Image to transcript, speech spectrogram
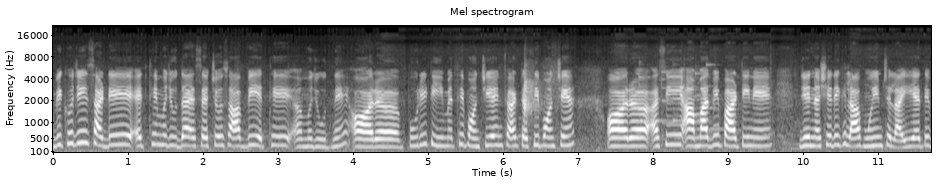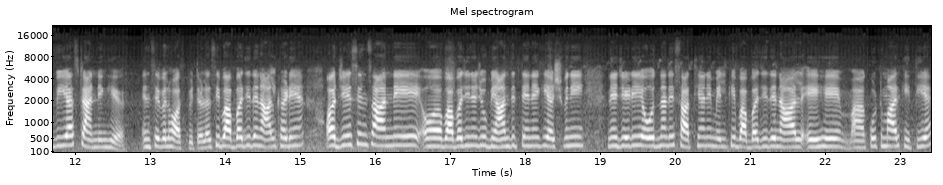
ਵੇਖੋ ਜੀ, ਸਾਡੇ ਇੱਥੇ ਮੌਜੂਦਾ ਐਸਐਚਓ ਸਾਹਿਬ ਵੀ ਇੱਥੇ ਮੌਜੂਦ ਨੇ ਔਰ ਪੂਰੀ ਟੀਮ ਇੱਥੇ ਪਹੁੰਚੀ ਹੈ। ਇਨਫੈਕਟ ਅਸੀਂ ਪਹੁੰਚੇ ਹਾਂ ਔਰ ਅਸੀਂ ਆਮ ਆਦਮੀ ਪਾਰਟੀ ਨੇ ਜੇ ਨਸ਼ੇ ਦੇ ਖਿਲਾਫ ਮੁਹਿੰਮ ਚਲਾਈ ਹੈ ਤੇ we are standing here in civil hospital ਅਸੀਂ ਬਾਬਾ ਜੀ ਦੇ ਨਾਲ ਖੜੇ ਹਾਂ ਔਰ ਜਿਸ ਇਨਸਾਨ ਨੇ ਬਾਬਾ ਜੀ ਨੇ ਜੋ ਬਿਆਨ ਦਿੱਤੇ ਨੇ ਕਿ ਅਸ਼ਵਨੀ ਨੇ ਜਿਹੜੀ ਉਹਨਾਂ ਦੇ ਸਾਥੀਆਂ ਨੇ ਮਿਲ ਕੇ ਬਾਬਾ ਜੀ ਦੇ ਨਾਲ ਇਹ ਕੁੱਟਮਾਰ ਕੀਤੀ ਹੈ,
